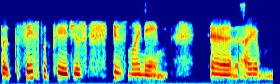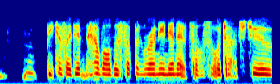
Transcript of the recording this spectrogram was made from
but the Facebook page is is my name, and I because I didn't have all this up and running, and it's also attached to,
